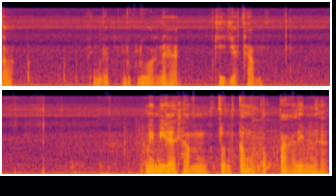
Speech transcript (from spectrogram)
ก็เป็นแบบลวกๆนะฮะขี้เกียจทำ ไม่มีอะไรทำจนต้องมาตกปลาเล่นนะฮะ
